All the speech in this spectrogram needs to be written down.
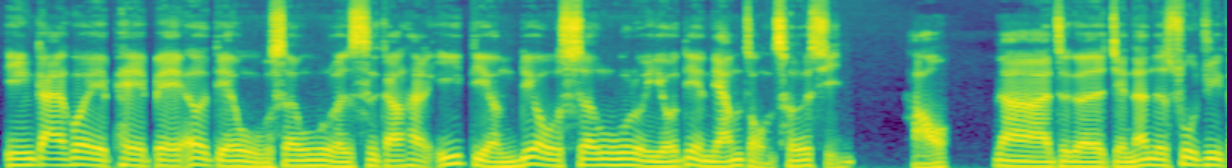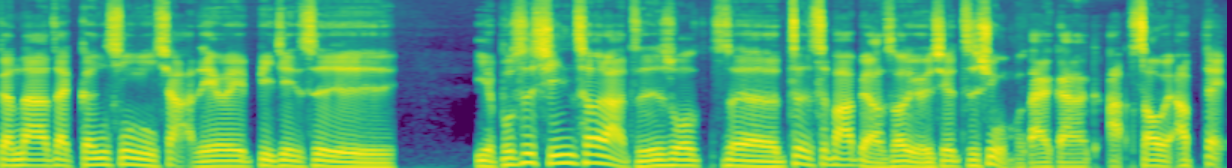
应该会配备二点五升涡轮四缸和一点六升涡轮油电两种车型。好，那这个简单的数据跟大家再更新一下，因为毕竟是也不是新车啦，只是说这正式发表的时候有一些资讯，我们大家刚啊稍微 update。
